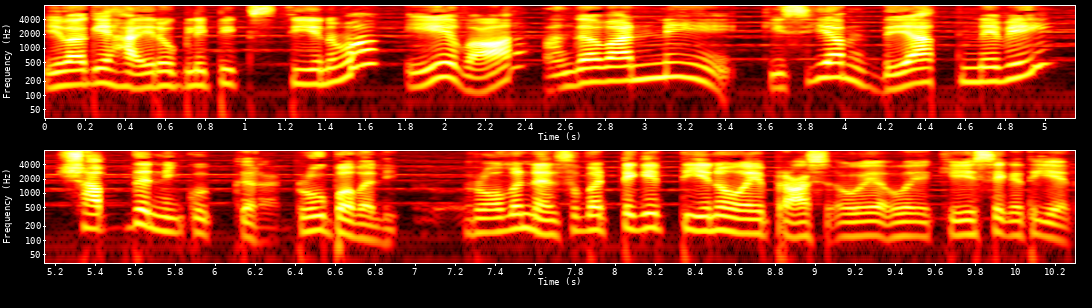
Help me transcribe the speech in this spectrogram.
ඒවගේ හයිරෝගලිපික්ස් තියෙනවා ඒවා අඟවන්නේ කිසියම් දෙයක් නෙවෙයි ශබ්ද නිකුත් කර රූපවලි රෝම නැල්සුබට්ටගෙ තියෙන ඔය ප්‍රස් ඔය ඔය කේස එක තියෙන.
